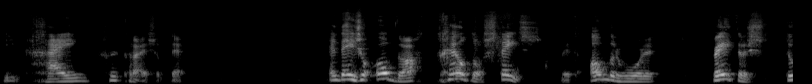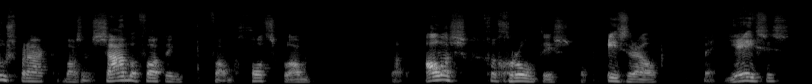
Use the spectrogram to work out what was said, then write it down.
die gij gekruisigd hebt. En deze opdracht geldt nog steeds. Met andere woorden, Petrus' toespraak was een samenvatting van Gods plan dat alles gegrond is op Israël met Jezus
